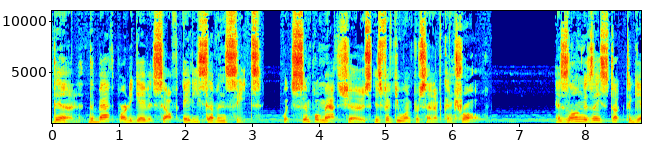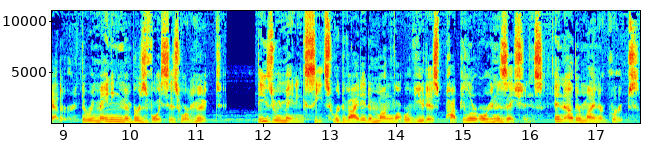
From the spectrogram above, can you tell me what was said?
Then, the Ba'ath Party gave itself 87 seats, which simple math shows is 51% of control. As long as they stuck together, the remaining members' voices were moot. These remaining seats were divided among what were viewed as popular organizations and other minor groups.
